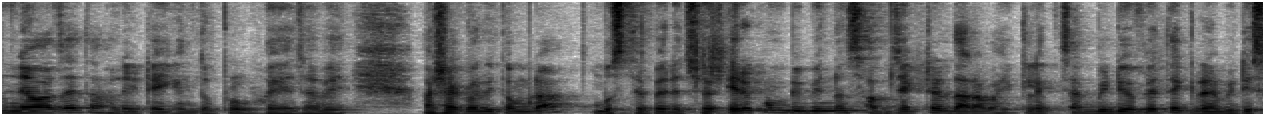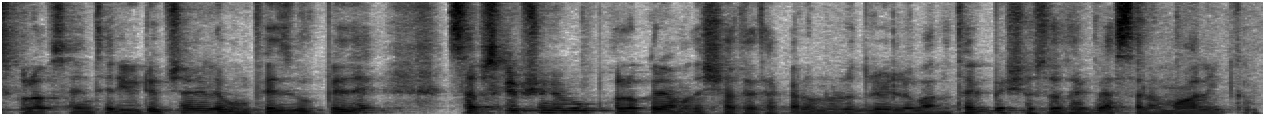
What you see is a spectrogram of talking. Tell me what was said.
নেওয়া যায়, তাহলে এটাই কিন্তু প্রুভ হয়ে যাবে। আশা করি তোমরা বুঝতে পেরেছ। এরকম বিভিন্ন সাবজেক্টের ধারাবাহিক লেকচার ভিডিও পেতে গ্র্যাভিটি স্কুল অফ সায়েন্সের ইউটিউব চ্যানেল এবং ফেসবুক পেজে সাবস্ক্রিপশন এবং ফলো করে আমাদের সাথে থাকার অনুরোধ রইল। ভালো থাকবে, সুস্থ থাকবে, আসসালামু আলাইকুম।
